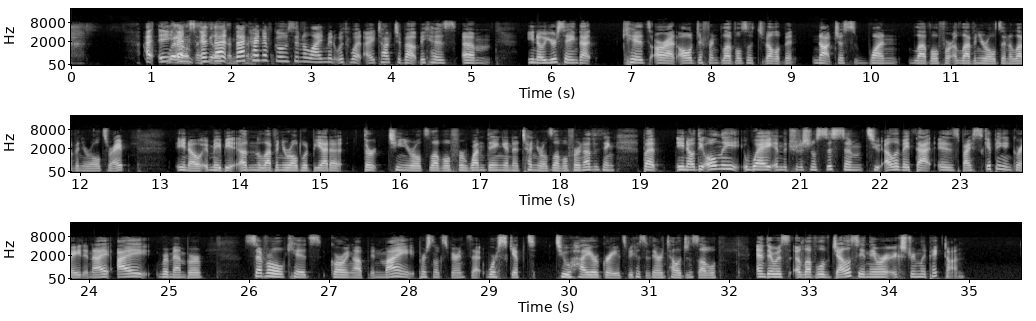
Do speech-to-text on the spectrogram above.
I, and and that like that kind of goes in alignment with what I talked about because um, you know you're saying that kids are at all different levels of development, not just one level for 11 year olds and 11 year olds, right? You know, it maybe an 11 year old would be at a 13 year old's level for one thing and a 10 year old's level for another thing. But, you know, the only way in the traditional system to elevate that is by skipping a grade. And I, I remember several kids growing up in my personal experience that were skipped to higher grades because of their intelligence level. And there was a level of jealousy and they were extremely picked on.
